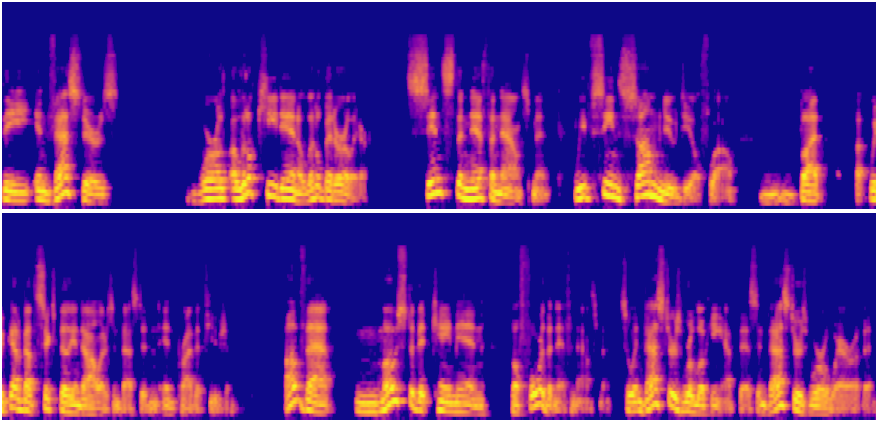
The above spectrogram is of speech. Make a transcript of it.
the investors were a little keyed in a little bit earlier. Since the NIF announcement, we've seen some new deal flow, but uh, we've got about $6 billion invested in, in private fusion. Of that, most of it came in before the NIF announcement. So investors were looking at this, investors were aware of it.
